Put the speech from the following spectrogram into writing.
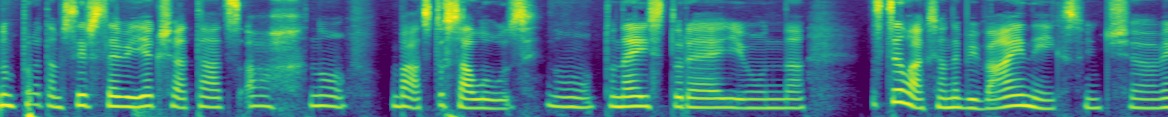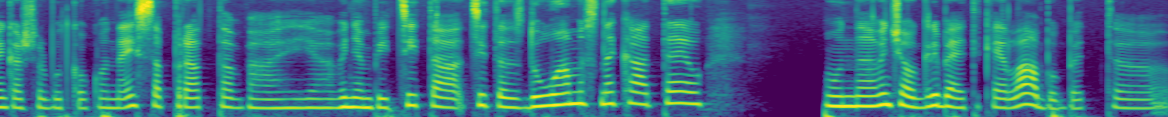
Nu, protams, ir sevi iekšā tāds, ah, oh, nu, bāc, tu salūzi, nu, tu neizturēji. Un, uh, tas cilvēks jau nebija vainīgs. Viņš uh, vienkārši varbūt kaut ko nesaprata, vai uh, viņam bija citā, citas domas nekā tev. Un uh, viņš jau gribēja tikai labu, bet uh,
